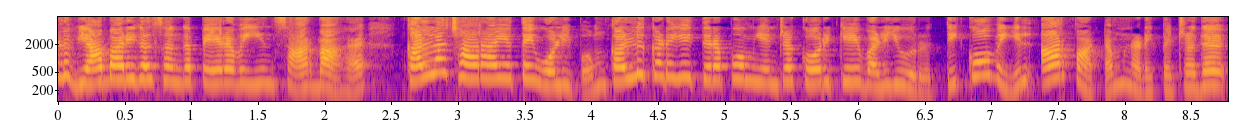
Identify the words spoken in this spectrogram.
வியாபாரிகள் சங்க பேரவையின் சார்பாக கள்ளச்சாராயத்தை ஒழிப்போம் கள்ளுக்கடையை திறப்போம் என்ற கோரிக்கையை வலியுறுத்தி கோவையில் ஆர்ப்பாட்டம் நடைபெற்றது.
